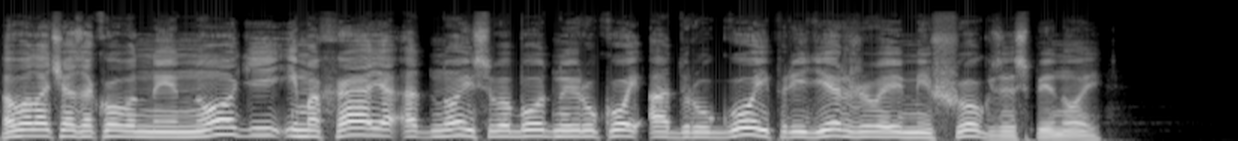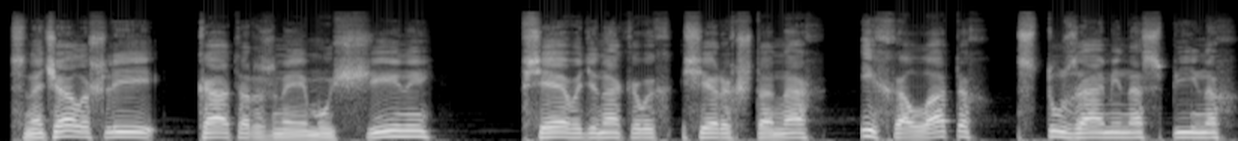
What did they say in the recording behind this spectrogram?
волоча закованные ноги и махая одной свободной рукой, а другой придерживая мешок за спиной. Сначала шли каторжные мужчины, все в одинаковых серых штанах и халатах с тузами на спинах,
